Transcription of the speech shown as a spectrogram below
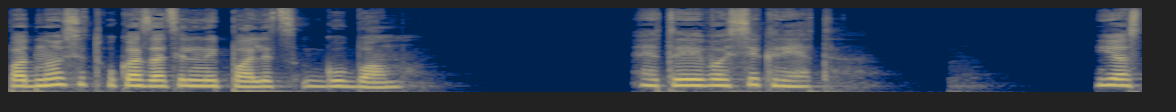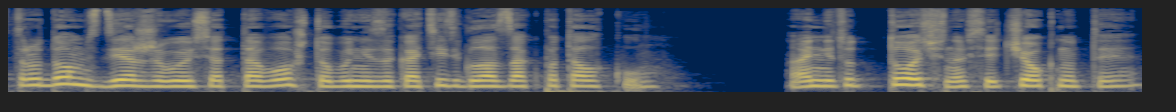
подносит указательный палец к губам. «Это его секрет». Я с трудом сдерживаюсь от того, чтобы не закатить глаза к потолку. Они тут точно все чокнутые,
